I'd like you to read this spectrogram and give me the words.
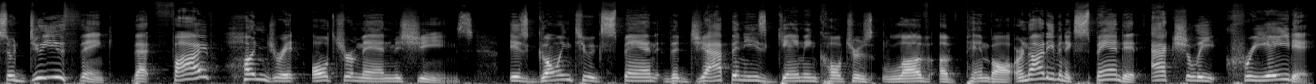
So, do you think that 500 Ultraman machines is going to expand the Japanese gaming culture's love of pinball, or not even expand it, actually create it?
